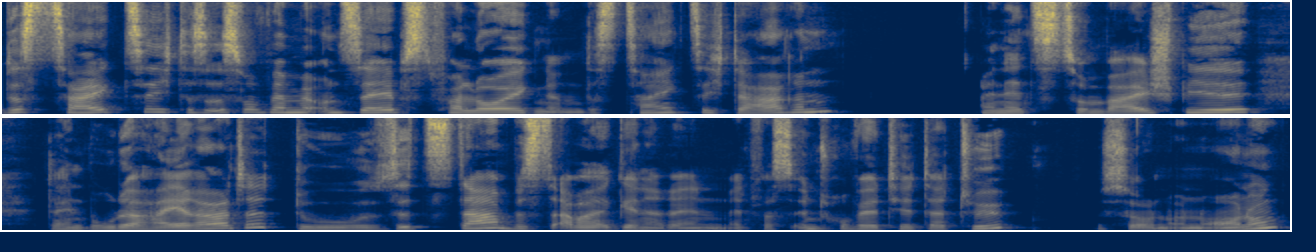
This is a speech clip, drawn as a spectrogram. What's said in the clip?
Das zeigt sich, das ist so, wenn wir uns selbst verleugnen. Das zeigt sich darin, wenn jetzt zum Beispiel dein Bruder heiratet, du sitzt da, bist aber generell ein etwas introvertierter Typ, ist so in Ordnung.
